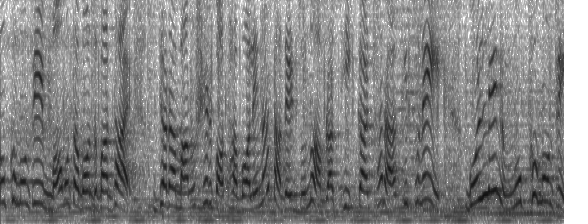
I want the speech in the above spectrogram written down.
মুখ্যমন্ত্রী মমতা বন্দ্যোপাধ্যায়, যারা মানুষের কথা বলে না, তাদের জন্য আমরা ধিক্কার ছাড়া কিছু নেই। বললেন মুখ্যমন্ত্রী।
